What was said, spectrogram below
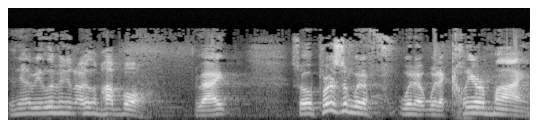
He's going to be living in Olam Habo. Right? So a person with a, with a, with a clear mind,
